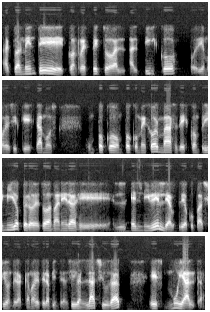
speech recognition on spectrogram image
Actualmente, con respecto al, al, pico, podríamos decir que estamos un poco, un poco mejor, más descomprimido, pero de todas maneras eh, el, nivel de, de, ocupación de las camas de terapia intensiva en la ciudad es muy alta.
